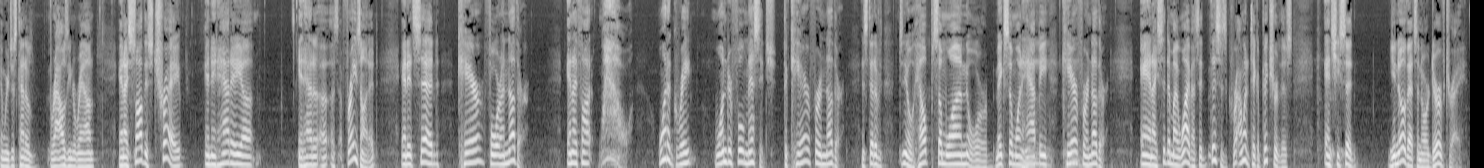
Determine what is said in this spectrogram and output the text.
and we are just kind of browsing around and i saw this tray and it had a uh, it had a, a, a phrase on it and it said care for another and I thought, wow, what a great, wonderful message to care for another instead of, you know, help someone or make someone happy, mm, care mm. for another. And I said to my wife, I said, this is great. I'm going to take a picture of this. And she said, you know, that's an hors d'oeuvre tray.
